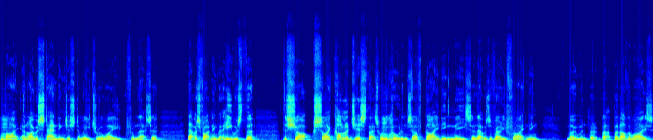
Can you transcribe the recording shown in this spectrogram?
mm. bite. And I was standing just a metre away from that. So that was frightening. But he was the the shark psychologist, that's what mm-hmm. he called himself, guiding me. So that was a very frightening moment. But but but otherwise,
